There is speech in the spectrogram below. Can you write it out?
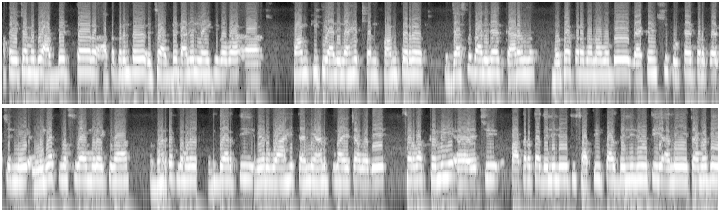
आता याच्यामध्ये अपडेट तर आतापर्यंत याचं अपडेट आलेलं नाही की बाबा फॉर्म किती आलेले आहेत पण फॉर्म तर जास्तच आलेले आहेत. कारण मोठ्या प्रमाणामध्ये वॅकन्सी कुठल्याही प्रकारचे नि- निघत नसल्यामुळे किंवा भरत नसल्यामुळे विद्यार्थी वेरवर आहेत. त्यांनी आणि पुन्हा याच्यामध्ये सर्वात कमी याची पात्रता दिलेली होती सातवी पास दिलेली होती आणि याच्यामध्ये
